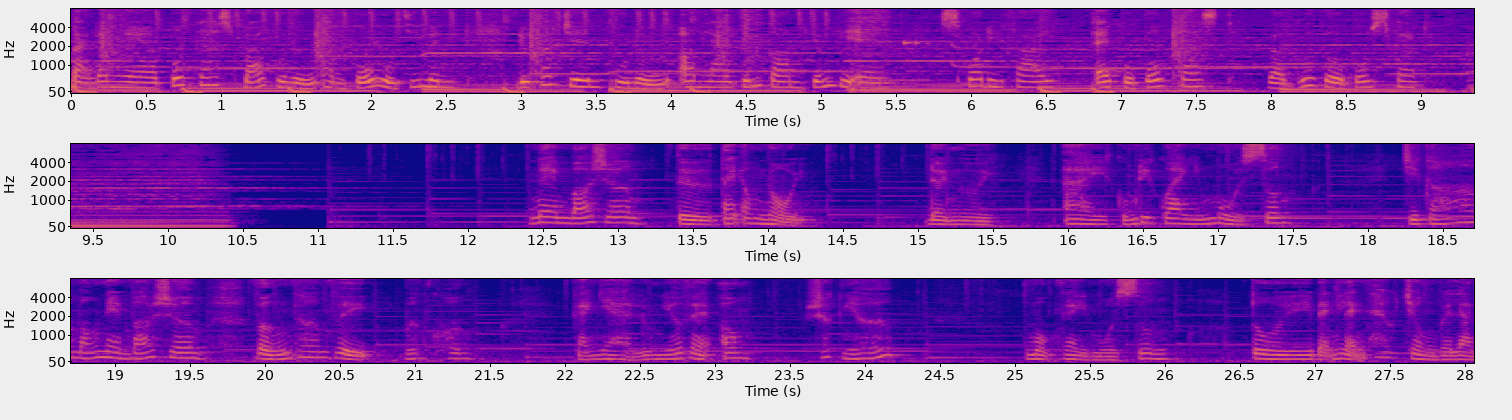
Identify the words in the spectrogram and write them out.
bạn đang nghe podcast báo phụ nữ thành phố Hồ Chí Minh được phát trên phụ nữ online.com.vn, Spotify, Apple Podcast và Google Podcast. Nem bó rơm từ tay ông nội. Đời người, ai cũng đi qua những mùa xuân. Chỉ có món nem bó rơm vẫn thơm vị, bâng khuâng. Cả nhà luôn nhớ về ông, rất nhớ. Một ngày mùa xuân, tôi bẽn lẽn theo chồng về làm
